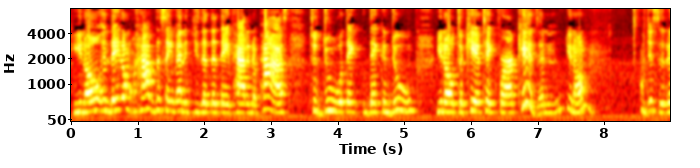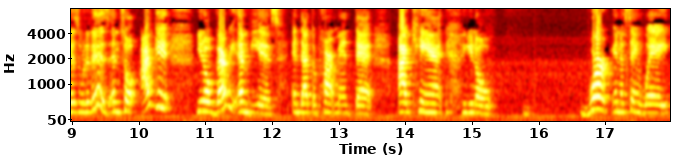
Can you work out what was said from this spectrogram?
You know, and they don't have the same energy that, that they've had in the past to do what they they can do. You know, to caretake for our kids. And you know, just it is what it is. And so I get, you know, very envious in that department that I can't, you know, work in the same way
